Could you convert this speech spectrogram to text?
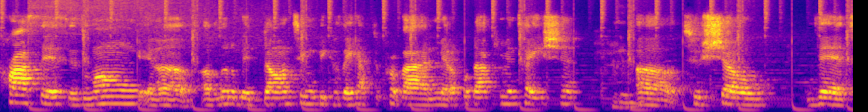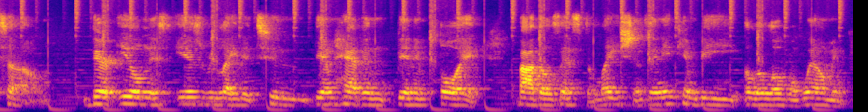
process is long and uh, a little bit daunting because they have to provide medical documentation mm-hmm. uh, to show that um, their illness is related to them having been employed by those installations and it can be a little overwhelming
